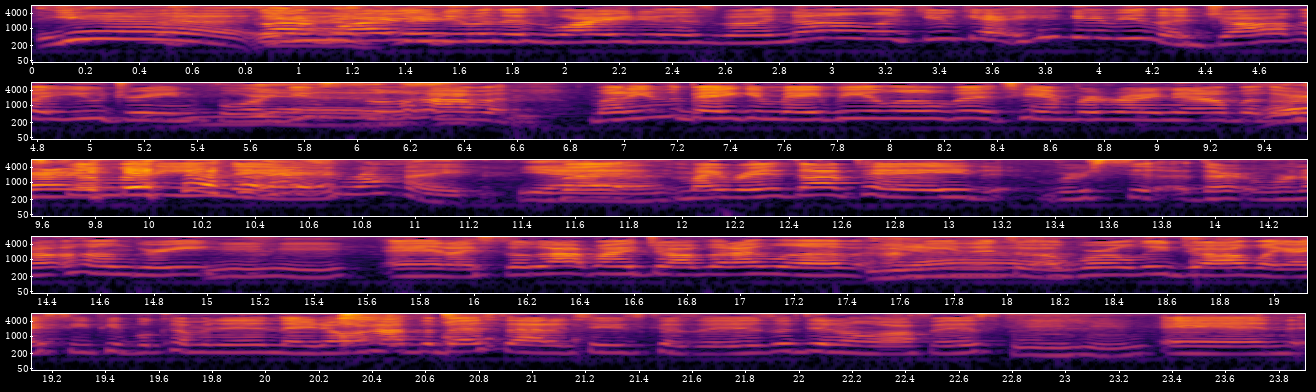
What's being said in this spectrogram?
Yeah. God, why it are you doing this? Why are you doing this? But I'm like, no, look, you get he gave you the job that you dreamed for. You still have money in the bank. and maybe a little bit tampered right now, but there's Right. still money in there. That's right. Yeah. But my rent got paid. We're still there- we're not hungry, mm-hmm. and I still got my job that I love. I mean, it's a worldly job. Like I see people coming in, they don't have the best attitudes because it is a dental office, Mm-hmm. and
